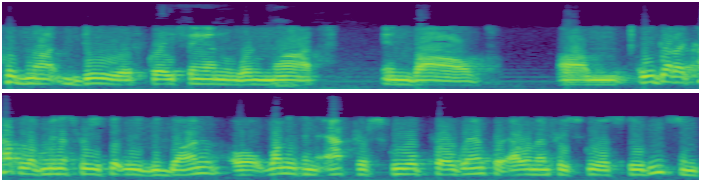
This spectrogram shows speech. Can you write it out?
could not do if Grace Ann were not involved. Um, we've got a couple of ministries that we've begun. Uh, one is an after-school program for elementary school students, and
